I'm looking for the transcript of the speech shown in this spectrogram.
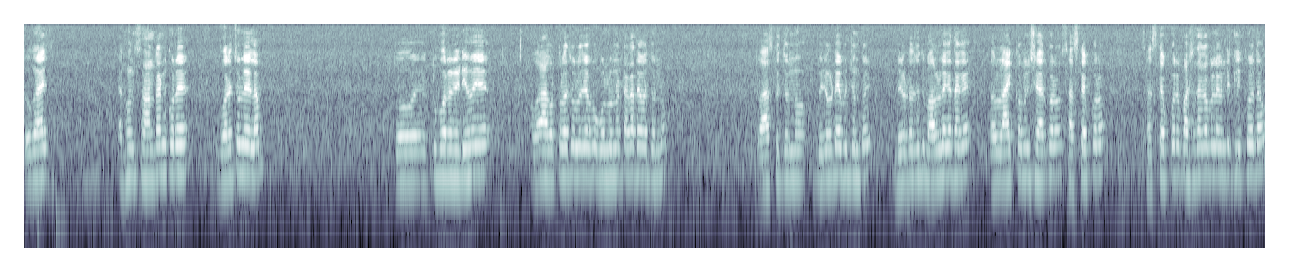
তো গাই এখন স্নান টান করে ঘরে চলে এলাম। তো একটু পরে রেডি হয়ে আবার আগরতলা চলে যাব গোল্ডনের টাকা দেওয়ার জন্য। তো আজকের জন্য ভিডিওটা এ পর্যন্তই। ভিডিওটা যদি ভালো লেগে থাকে, তাহলে লাইক কমেন্ট শেয়ার করো সাবস্ক্রাইব করো। সাবস্ক্রাইব করে পাশে থাকা বেলাইকনটি ক্লিক করে দাও,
